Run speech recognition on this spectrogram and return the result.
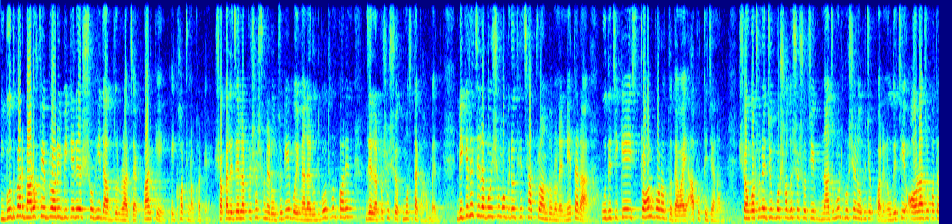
বুধবার বারো ফেব্রুয়ারি বিকেলে শহীদ আব্দুল রাজ্জাক পার্কে এই ঘটনা ঘটে। সকালে জেলা প্রশাসনের উদ্যোগে বইমেলার উদ্বোধন করেন জেলা প্রশাসক মোস্তাক আহমেদ। বিকেলে জেলা বৈষম্য বিরোধী ছাত্র আন্দোলনের নেতারা উদিচিকে স্টল বরাদ্দ দেওয়ায় আপত্তি জানান। সংগঠনের যুগ্ম সদস্য সচিব নাজমুল হোসেন অভিযোগ করেন, উদিচি অরাজকতা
